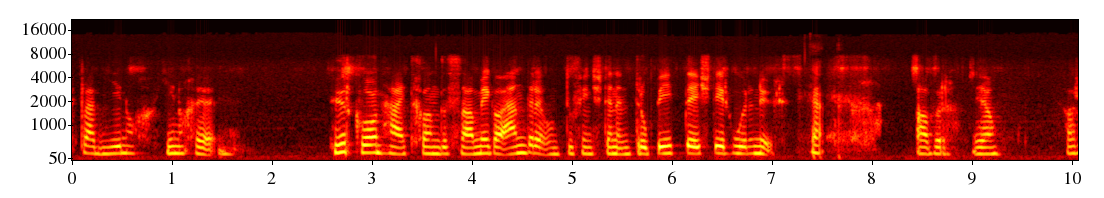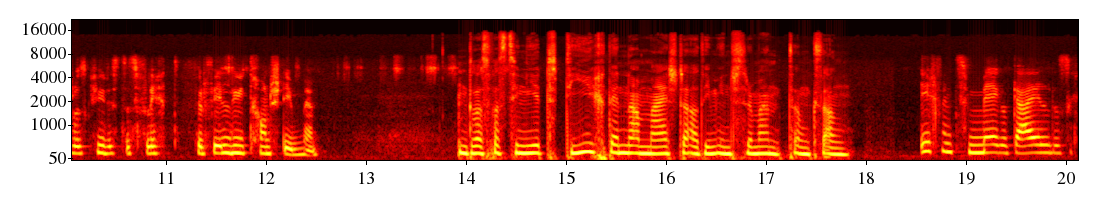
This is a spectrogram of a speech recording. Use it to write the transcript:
ich glaube, je nach, je nach äh, Hörgewohnheit kann das auch mega ändern und du findest dann eine Trompete ist dir hure Ja. Aber ja, ich habe schon das Gefühl, dass das vielleicht für viele Leute kann stimmen kann. Und was fasziniert dich denn am meisten an deinem Instrument, am Gesang? Ich finde es mega geil, dass ich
